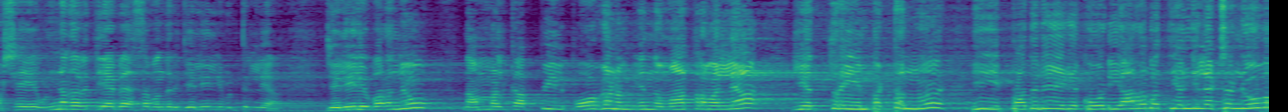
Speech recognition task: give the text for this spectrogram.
പക്ഷേ ഉന്നത വിദ്യാഭ്യാസ മന്ത്രി ജലീൽ വിട്ടില്ല. ജലീൽ പറഞ്ഞു നമ്മൾക്ക് അപ്പീൽ പോകണം എന്ന് മാത്രമല്ല എത്രയും പെട്ടെന്ന് ഈ പതിനേഴ് കോടി അറുപത്തിയഞ്ച് ലക്ഷം രൂപ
